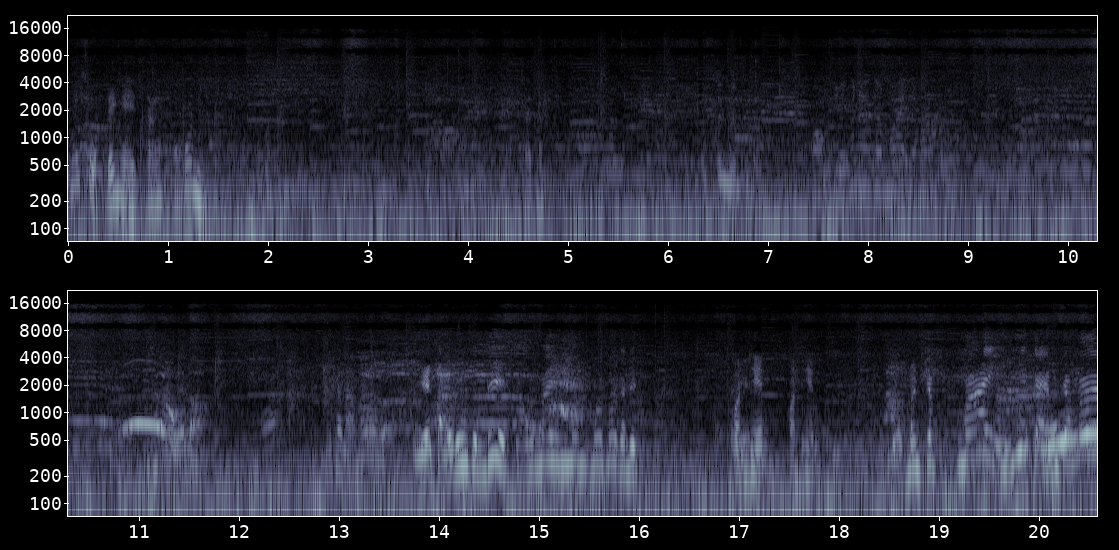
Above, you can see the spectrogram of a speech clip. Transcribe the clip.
ไม่สุกได้ไงทั้งคนใช่ปะตื่นเหรอของเดียวไม่น่าจะไหม้แล้วมั้งได้เหรอไม่ขนาดนั้นเลยเหรอเดี๋ยวจ่ายรุ่งสุดดิเราไม่ไม่พูดกันดิ คอนเทนต์คอนเทนต์เดี๋ยวมันจะไหม้เฮียไก่มันจะไหม้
